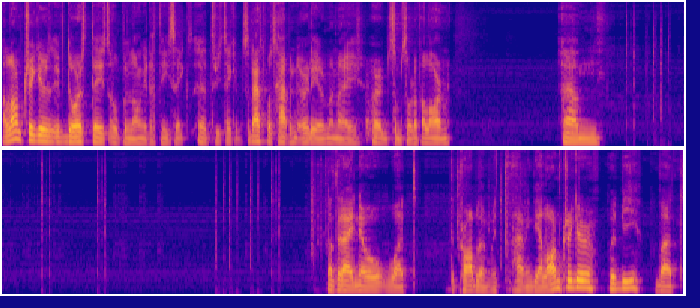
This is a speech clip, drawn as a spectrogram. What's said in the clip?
Alarm triggers if door stays open longer than three, six, uh, three seconds. So that's what happened earlier when I heard some sort of alarm. Um, not that I know what the problem with having the alarm trigger would be, but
